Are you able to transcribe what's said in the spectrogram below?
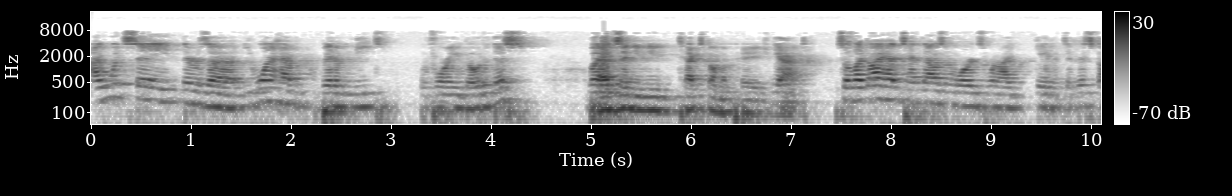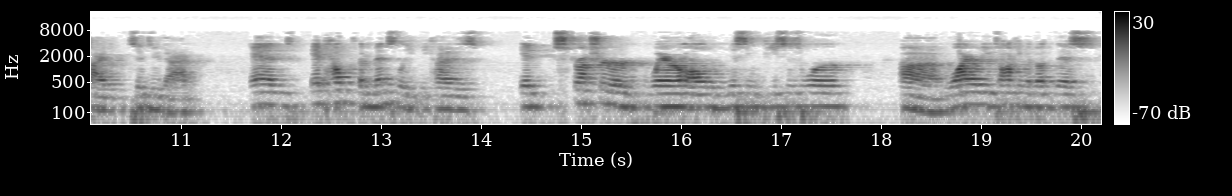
I would say there's a you want to have a bit of meat before you go to this, but As in, you need text on the page. yeah. So like I had 10,000 words when I gave it to this guy to, to do that, and it helped immensely because it structured where all the missing pieces were. Uh, why are you talking about this?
